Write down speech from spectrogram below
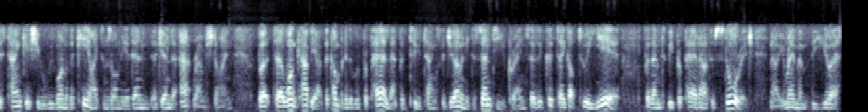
this tank issue will be one of the key items on the agenda at Ramstein. But uh, one caveat the company that would prepare Leopard 2 tanks for Germany to send to Ukraine says it could take up to a year for them to be prepared out of storage. Now, you may remember the US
